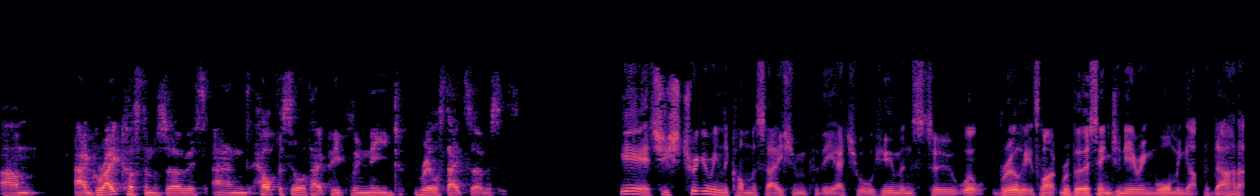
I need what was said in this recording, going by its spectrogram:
um, our great customer service and help facilitate people who need real estate services. Yeah, she's triggering the conversation for the actual humans to, well, really, it's like reverse engineering warming up the data.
